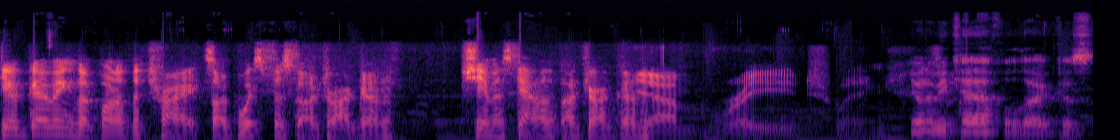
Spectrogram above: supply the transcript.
You're going like one of the traits, like Whisper's got a dragon, Shimmer's got got a dragon. Yeah, I'm rage wing. You want to be so- careful though, because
